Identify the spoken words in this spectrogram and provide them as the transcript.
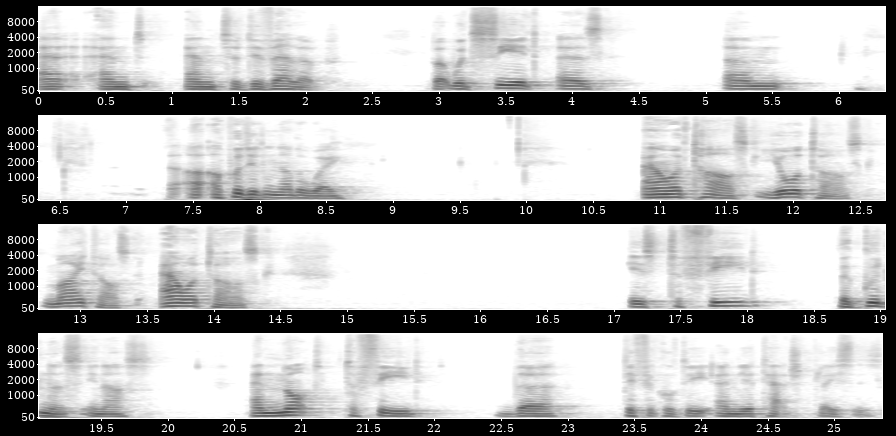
and, and, and to develop. But would see it as um, I'll put it another way. Our task, your task, my task, our task is to feed the goodness in us and not to feed the difficulty and the attached places.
